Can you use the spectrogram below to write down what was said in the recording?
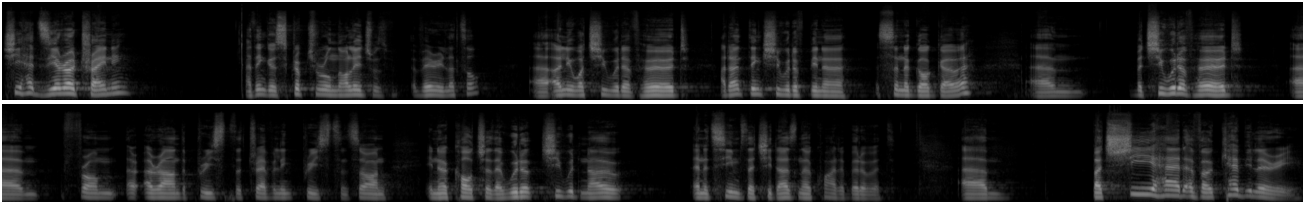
she had zero training. I think her scriptural knowledge was very little, uh, only what she would have heard. I don't think she would have been a, a synagogue goer, um, but she would have heard um, from around the priests, the traveling priests, and so on in her culture that would have, she would know, and it seems that she does know quite a bit of it. Um, but she had a vocabulary,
